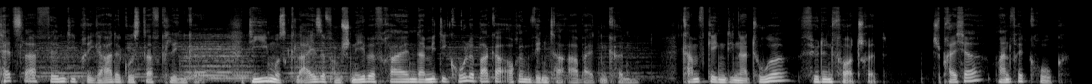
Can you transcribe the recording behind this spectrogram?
Tetzlaff filmt die Brigade Gustav Klinke. Die muss Gleise vom Schnee befreien, damit die Kohlebagger auch im Winter arbeiten können. Kampf gegen die Natur für den Fortschritt. Sprecher Manfred Krug.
